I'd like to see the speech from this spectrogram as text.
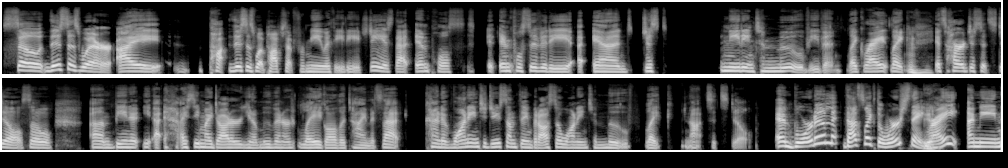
So this is where I po- this is what pops up for me with ADHD is that impulse impulsivity and just needing to move even like right like Mhm. it's hard to sit still so um being a, I- i see my daughter you know moving her leg all the time it's that kind of wanting to do something but also wanting to move like not sit still and boredom that's like the worst thing Yeah. right i mean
